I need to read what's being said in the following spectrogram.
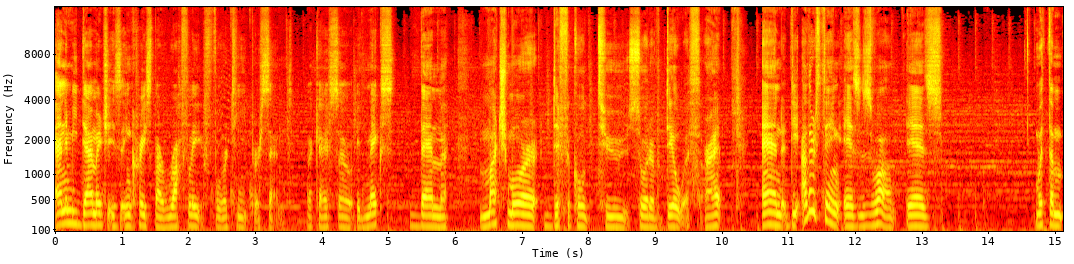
enemy damage is increased by roughly 40%. Okay, so it makes them much more difficult to sort of deal with, all right? And the other thing is as well is with the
